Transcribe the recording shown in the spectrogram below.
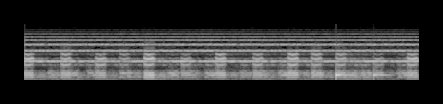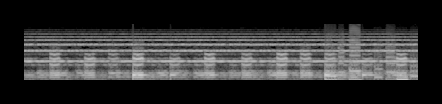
Thank you.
